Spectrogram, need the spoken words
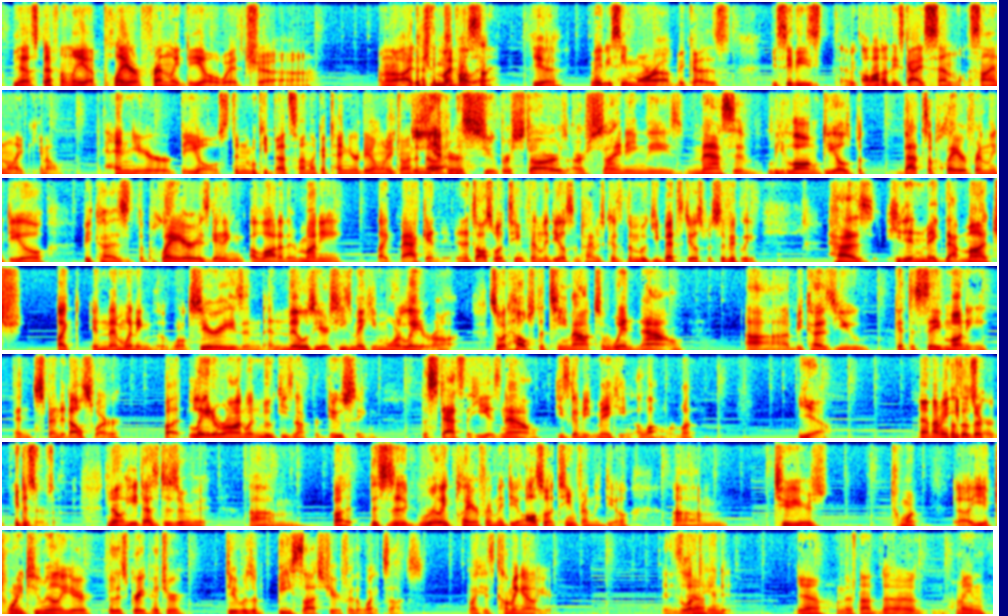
Yes, definitely a player-friendly deal, which uh, I don't know. I, I think might might be some- Yeah. Maybe see more of because you see these a lot of these guys send, sign like you know ten year deals. Didn't Mookie Betts sign like a ten year deal when he joined the yeah, Dodgers? the superstars are signing these massively long deals, but that's a player friendly deal because the player is getting a lot of their money like back ended. And it's also a team friendly deal sometimes because the Mookie Betts deal specifically has he didn't make that much like in them winning the World Series and and those years he's making more later on. So it helps the team out to win now uh, because you get to save money and spend it elsewhere. But later on, when Mookie's not producing the stats that he is now, he's going to be making a lot more money. yeah, and I mean So he, those are- he deserves it. No, he does deserve it. Um, but this is a really player friendly deal, also a team friendly deal. Um, two years, tw- uh, year 22 mil a year for this great pitcher. Dude was a beast last year for the White Sox, like his coming out year. And he's left handed. Yeah, and there's not. Uh, I mean,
